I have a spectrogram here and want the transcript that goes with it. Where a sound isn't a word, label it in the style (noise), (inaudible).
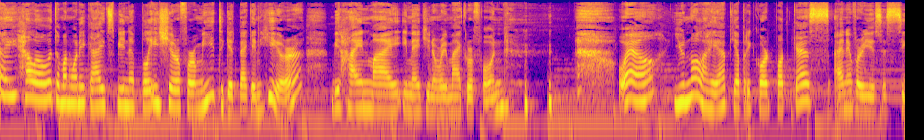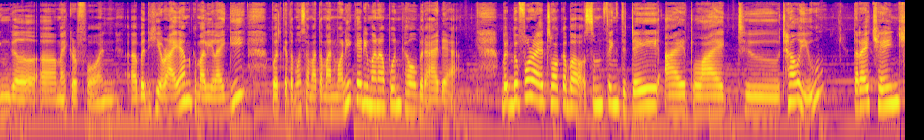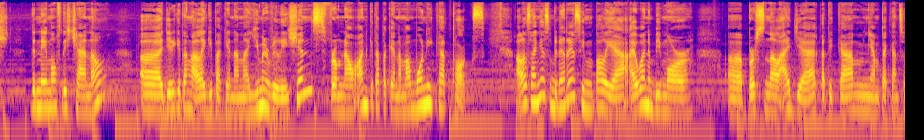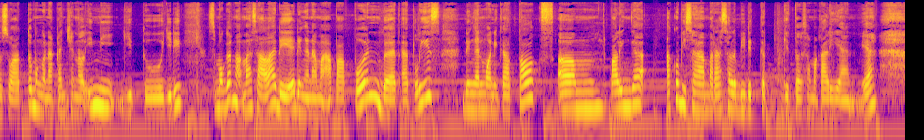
Hi, hello teman Monica. It's been a pleasure for me to get back in here behind my imaginary microphone. (laughs) well, you know lah ya, tiap record podcast, I never use a single uh, microphone. Uh, but here I am kembali lagi buat ketemu sama teman Monica di mana pun kamu berada. But before I talk about something today, I'd like to tell you that I changed the name of this channel Uh, jadi kita nggak lagi pakai nama Human Relations. From now on kita pakai nama Monica Talks. Alasannya sebenarnya simpel ya. I wanna be more uh, personal aja ketika menyampaikan sesuatu menggunakan channel ini gitu. Jadi semoga nggak masalah deh ya dengan nama apa pun, but at least dengan Monica Talks um, paling nggak aku bisa merasa lebih deket gitu sama kalian ya.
